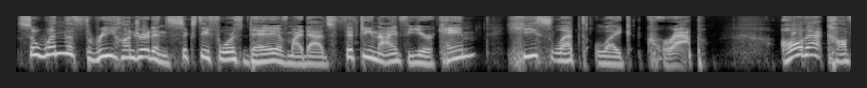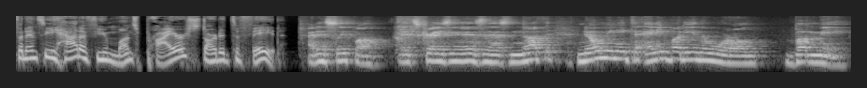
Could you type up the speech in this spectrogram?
So when the 364th day of my dad's 59th year came, he slept like crap. All that confidence he had a few months prior started to fade. I didn't sleep well. It's crazy. It has nothing, no meaning to anybody in the world but me.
